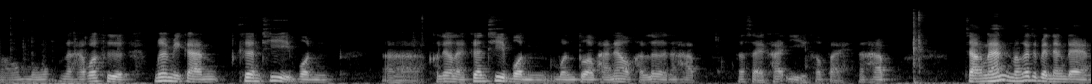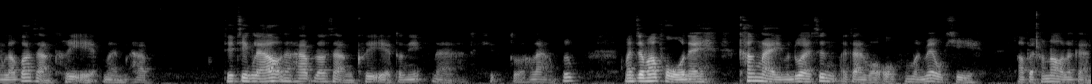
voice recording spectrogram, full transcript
mouse move นะครับ ก็คือเมื่อมีการเคลื่อนที่บนเขาเรียกอะไร เคลื่อนที่บนบนตัว panel color นะครับ แล้วใส่ค่า e เข้าไปนะครับ จากนั้นมันก็จะเป็นแดงๆ เราก็สั่ง create มันครับ จริงๆ แล้วนะครับ เราสั่ง create ตัวนี้นะคลิกตัวข้างล่างปุ๊บ มันจะมาโผล่ในข้างในมันด้วย ซึ่งอาจารย์บอกโอ้ มันไม่โอเค เอาไปข้างนอกแล้วกัน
